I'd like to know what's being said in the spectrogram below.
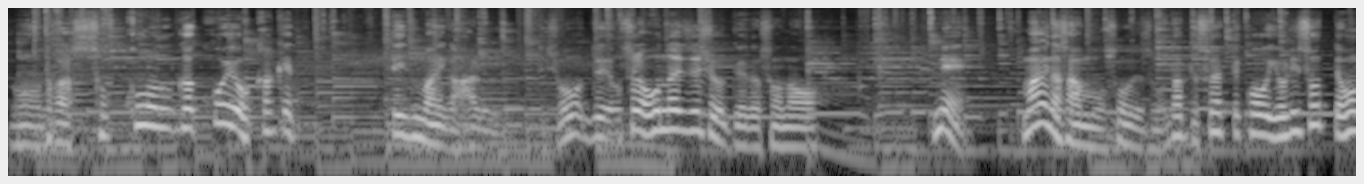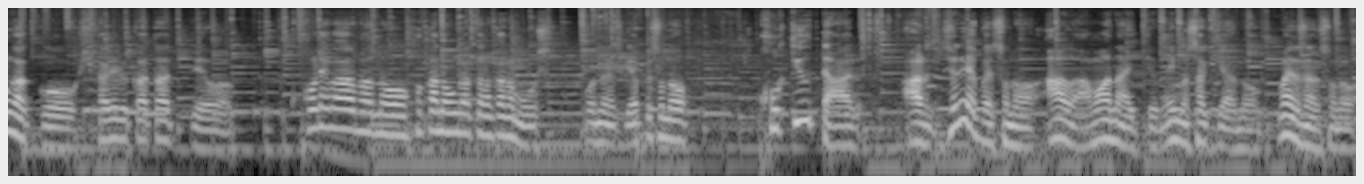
もうだからそこが声をかけて今があるでしょ？でそれは同じでしょうけどそのねえ前田さんもそうですもん。だってそうやってこう寄り添って音楽を聴かれる方ってはこれはあの他の音楽の方も同じですけどやっぱりその呼吸ってあるあるんですよね。やっぱりその合う合わないっていうのは。今さっきあの前田さんその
